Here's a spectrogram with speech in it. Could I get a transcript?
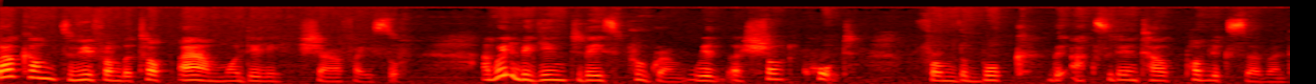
Welcome to View from the Top. I am Modele Sharafa Yusuf. I'm going to begin today's program with a short quote from the book The Accidental Public Servant,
